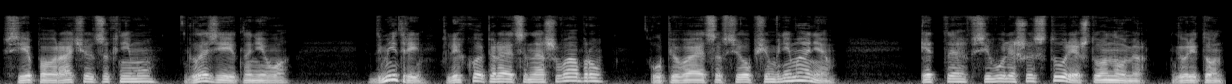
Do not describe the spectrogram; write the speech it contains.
Все поворачиваются к нему, глазеют на него. Дмитрий легко опирается на швабру, упивается всеобщим вниманием. «Это всего лишь история, что он умер», — говорит он.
